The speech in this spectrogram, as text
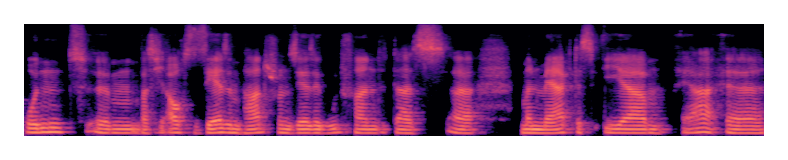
und ähm, was ich auch sehr sympathisch und sehr, sehr gut fand, dass äh, man merkt, dass ihr, ja, äh,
